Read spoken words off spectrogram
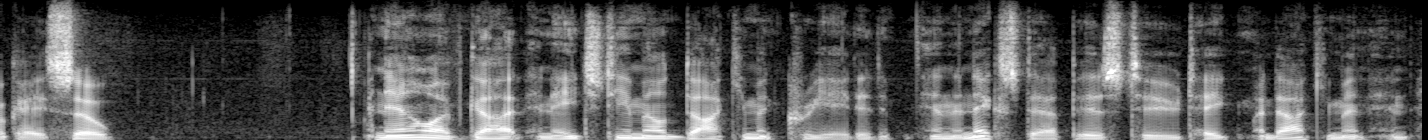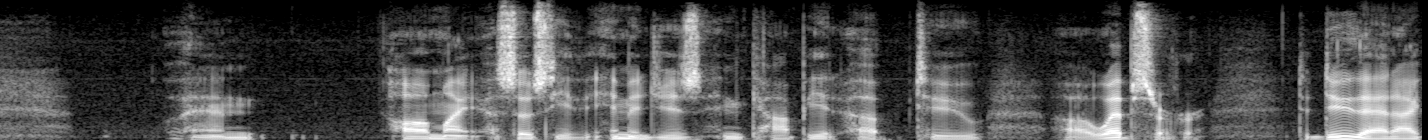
Okay, so now I've got an HTML document created and the next step is to take my document and and all my associated images and copy it up to a web server. To do that I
